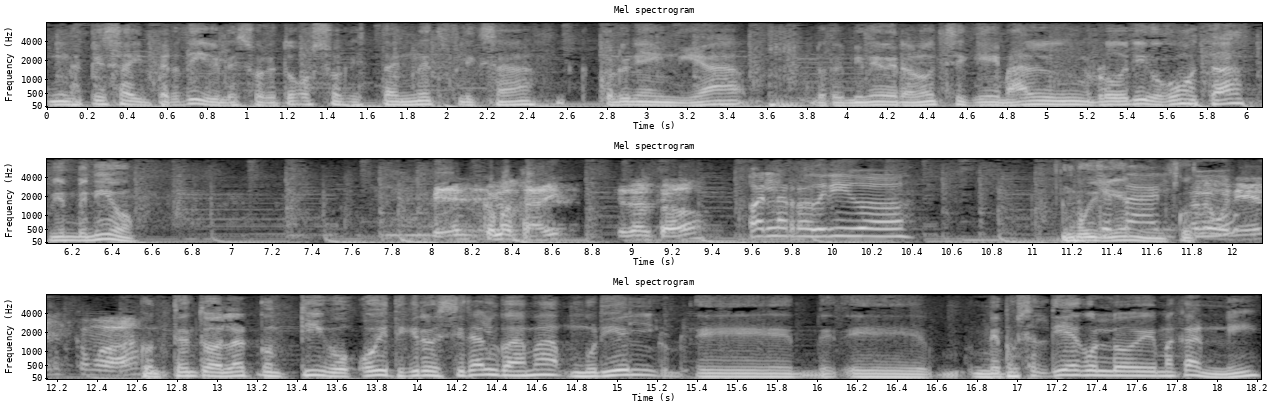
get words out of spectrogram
unas piezas imperdibles, sobre todo eso que está en Netflix, ¿ah? Colonia de Indiana. Lo terminé de la noche, qué mal. Rodrigo, ¿cómo estás? Bienvenido. Bien, ¿cómo estáis? ¿Qué tal todo? Hola Rodrigo. Muy ¿Qué bien. tal? con- Hola, Muriel, ¿cómo va? Contento de hablar contigo. Hoy te quiero decir algo, además, Muriel, eh, eh, me puse al día con lo de McCartney.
